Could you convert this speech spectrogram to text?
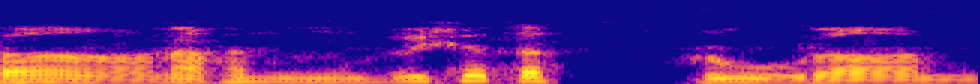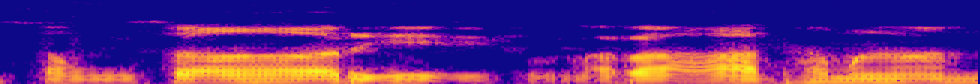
तानहम् द्विषतः क्रूरान् संसारेषु नराधमान्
